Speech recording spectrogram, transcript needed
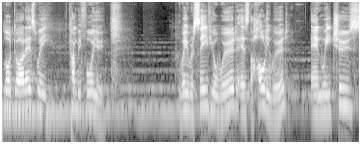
Lord God, as we come before you, we receive your word as the holy word, and we choose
